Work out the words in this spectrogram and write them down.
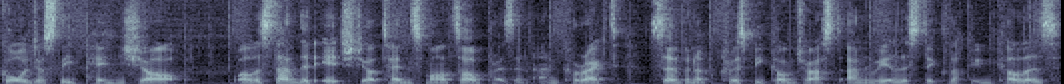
gorgeously pin sharp. While the standard HDR10 smarts are present and correct, serving up crispy contrast and realistic looking colours.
